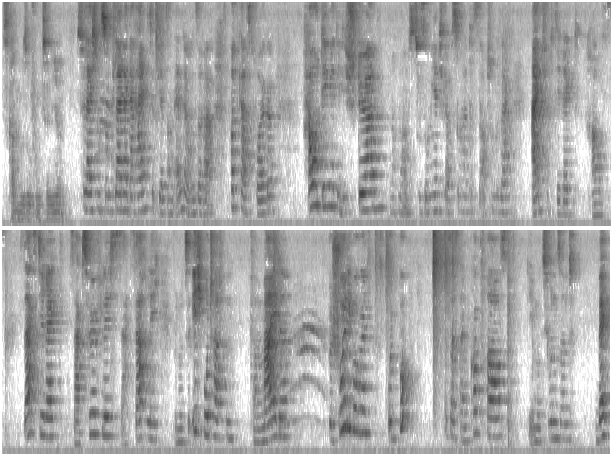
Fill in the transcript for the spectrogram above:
es kann nur so funktionieren. Das ist vielleicht noch so ein kleiner Geheimtipp jetzt am Ende unserer Podcast-Folge. Hau Dinge, die dich stören, nochmal um es zu summieren, ich glaube, du hattest es auch schon gesagt, einfach direkt raus. Sag's direkt, sag's höflich, sag's sachlich, benutze Ich-Botschaften, vermeide Beschuldigungen und bupp, ist aus deinem Kopf raus, die Emotionen sind weg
